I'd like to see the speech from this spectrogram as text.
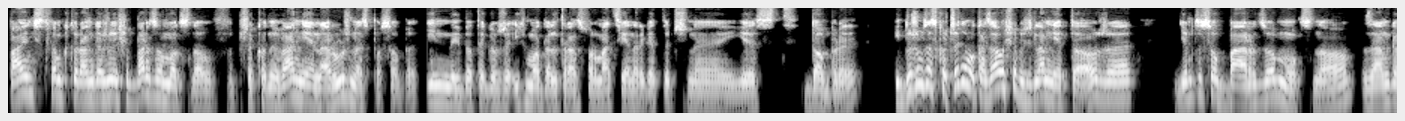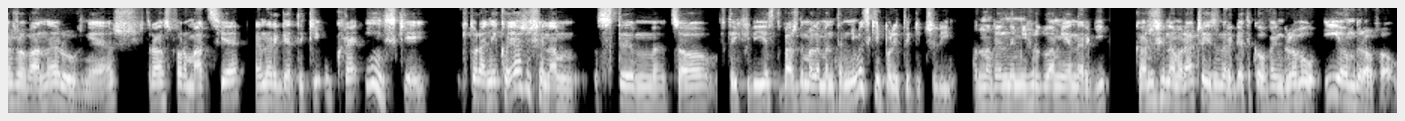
państwem, które angażuje się bardzo mocno w przekonywanie na różne sposoby innych do tego, że ich model transformacji energetycznej jest dobry. I dużym zaskoczeniem okazało się być dla mnie to, że Niemcy są bardzo mocno zaangażowane również w transformację energetyki ukraińskiej, która nie kojarzy się nam z tym, co w tej chwili jest ważnym elementem niemieckiej polityki, czyli odnawialnymi źródłami energii. Kojarzy się nam raczej z energetyką węglową i jądrową.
